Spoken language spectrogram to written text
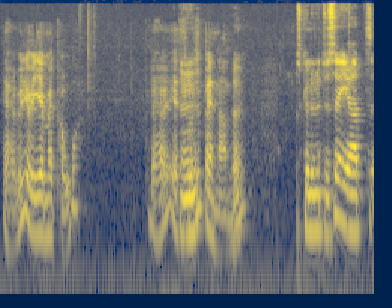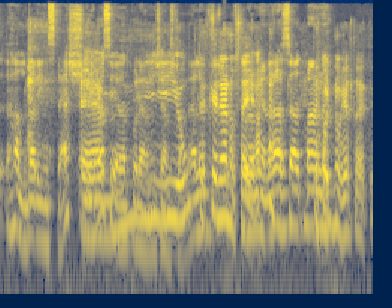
Det här vill jag ge mig på. Det här är så mm. spännande. Mm. Skulle du inte säga att halva din stash är baserad på den ehm, känslan? Jo, det skulle jag nog säga. Jag alltså att man... Det har du nog helt rätt i.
